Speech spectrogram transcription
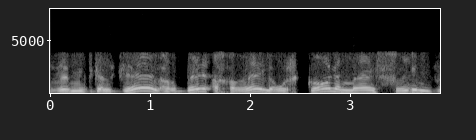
ומתגלגל הרבה אחרי, לאורך כל המאה ה-20,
